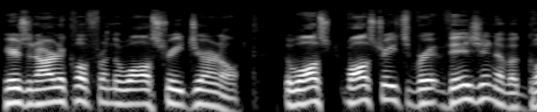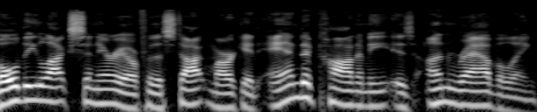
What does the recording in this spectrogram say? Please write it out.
Here's an article from the Wall Street Journal. The Wall, Wall Street's vision of a Goldilocks scenario for the stock market and economy is unraveling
